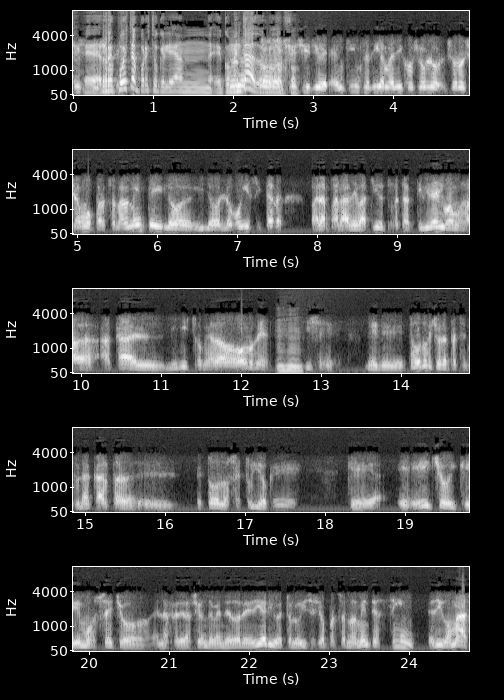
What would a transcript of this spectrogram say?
eh, respuesta por esto que le han eh, comentado. sí, sí, sí. En 15 días me dijo, yo lo, yo lo llamo personalmente y lo, y lo, voy a citar para, para debatir toda esta actividad y vamos a, acá el ministro me ha dado orden, dice, de, todo, yo le presenté una carta de, todos los estudios que, que he hecho y que hemos hecho en la Federación de Vendedores de Diario, esto lo hice yo personalmente, sin, le digo más,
